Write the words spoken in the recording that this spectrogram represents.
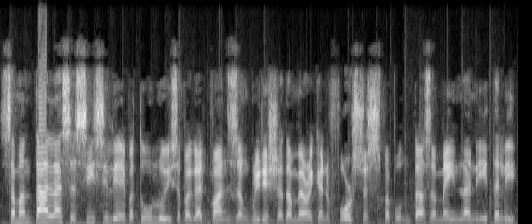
Samantala sa Sicily ay patuloy sa pag-advance ang British at American forces papunta sa mainland Italy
